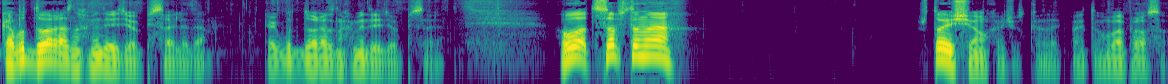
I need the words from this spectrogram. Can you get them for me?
Как будто два разных Медведева писали, да. Как будто два разных Медведева писали. Вот, собственно, что еще вам хочу сказать по этому вопросу?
